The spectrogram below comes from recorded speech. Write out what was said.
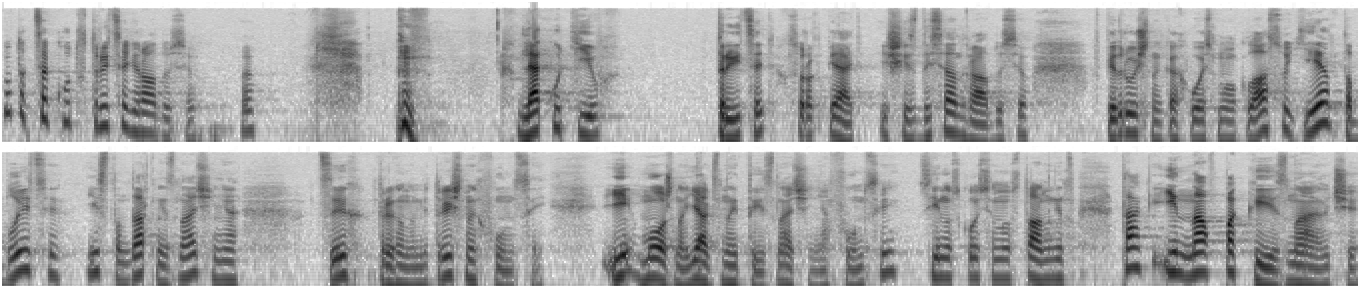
ну так це кут в 30 градусів. Так? Для кутів 30, 45 і 60 градусів в підручниках 8 класу є таблиці і стандартні значення цих тригонометричних функцій. І можна як знайти значення функцій синус, косинус, тангенс, так і навпаки, знаючи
